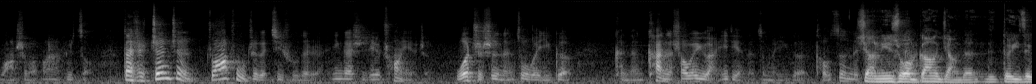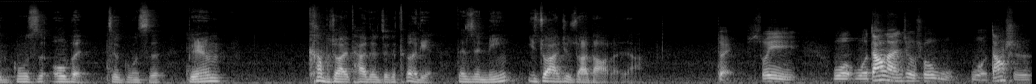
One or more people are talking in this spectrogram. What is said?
往什么方向去走，但是真正抓住这个技术的人，应该是这些创业者。我只是能作为一个。可能看得稍微远一点的这么一个投资人的，像您说刚刚讲的，对于这个公司 Open 这个公司，别人看不出来它的这个特点，但是您一抓就抓到了，是吧？对，所以我我当然就是说我我当时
